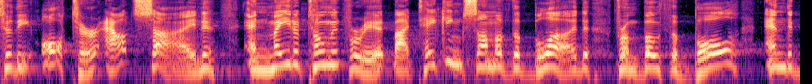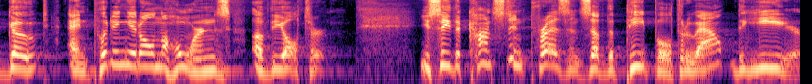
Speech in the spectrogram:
to the altar outside and made atonement for it by taking some of the blood from both the bull and the goat and putting it on the horns of the altar. You see, the constant presence of the people throughout the year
